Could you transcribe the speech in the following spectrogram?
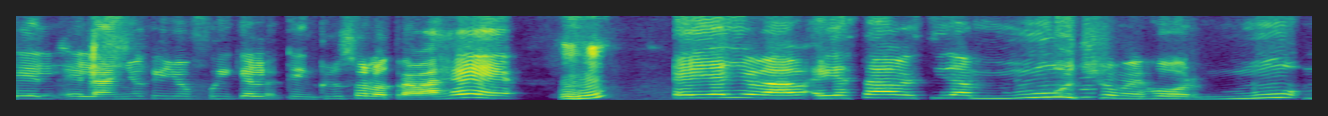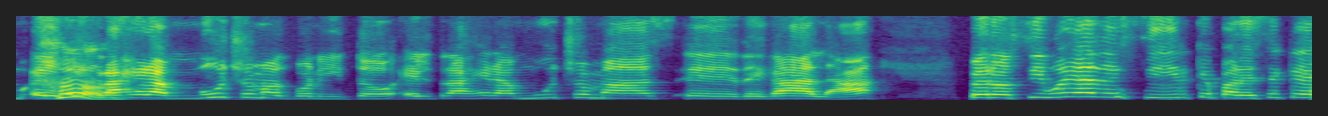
el, el año que yo fui, que, que incluso lo trabajé, Ujú. Ella llevaba, ella estaba vestida mucho mejor, mu- el, el Huh. traje era mucho más bonito, el traje era mucho más eh, de gala, pero sí voy a decir que parece que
